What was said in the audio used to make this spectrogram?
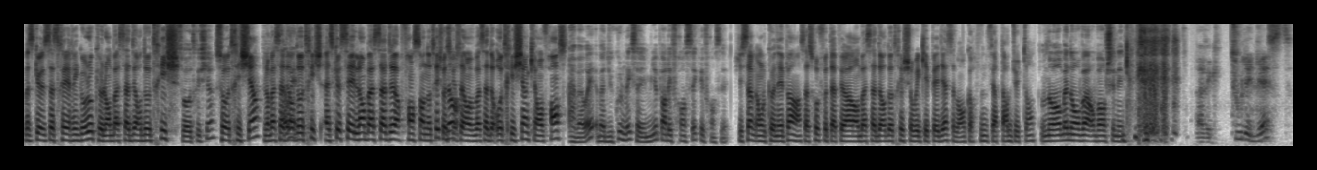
Parce que ça serait rigolo que l'ambassadeur d'Autriche Soit autrichien? soit autrichien. L'ambassadeur Ah ouais. d'Autriche, est-ce que c'est l'ambassadeur français en Autriche ou est-ce que c'est l'ambassadeur autrichien qui est en France? Ah bah ouais, bah du coup, le mec savait mieux parler français que les français. Je dis ça, mais on le connaît pas. hein. Ça se trouve, faut taper ambassadeur d'Autriche sur Wikipédia, ça va encore nous faire perdre du temps. Non, mais non, on va, on va enchaîner. Avec tous les guests,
